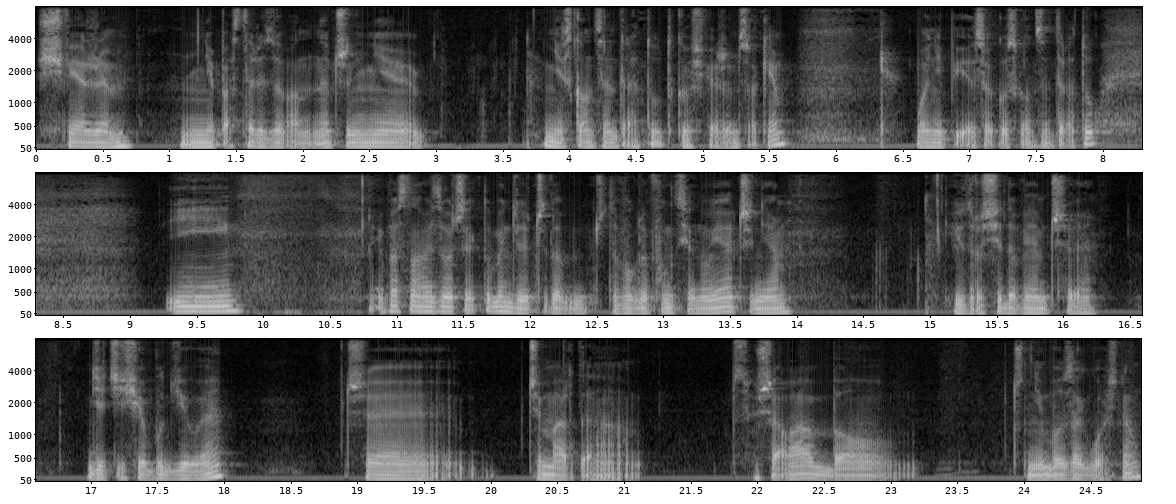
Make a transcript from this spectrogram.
świeżym, niepasteryzowanym, znaczy nie, nie z koncentratu, tylko świeżym sokiem, bo nie piję soku z koncentratu. I, i postanowię zobaczyć, jak to będzie, czy to, czy to w ogóle funkcjonuje, czy nie. Jutro się dowiem, czy dzieci się obudziły, czy, czy Marta słyszała, bo czy nie było za głośno,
